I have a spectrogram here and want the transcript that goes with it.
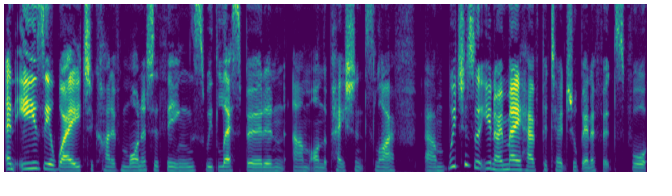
an easier way to kind of monitor things with less burden um, on the patient's life um, which is you know may have potential benefits for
